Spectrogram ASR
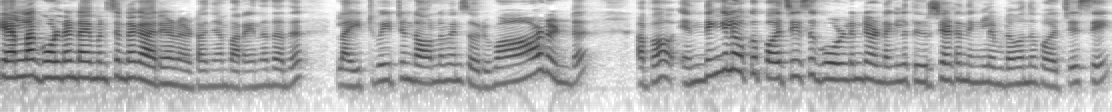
കേരള ഗോൾഡൻ ഡയമണ്ട്സിന്റെ കാര്യമാണ് കേട്ടോ ഞാൻ പറയുന്നത്. അത് ലൈറ്റ് വെയിറ്റ് ആൻഡ് ഓർണമെന്റ്സ് ഒരുപാടുണ്ട്. അപ്പോൾ എന്തെങ്കിലുമൊക്കെ പർച്ചേസ് ഗോൾഡിന്റെ ഉണ്ടെങ്കിൽ തീർച്ചയായിട്ടും നിങ്ങൾ ഇവിടെ വന്ന് പർച്ചേസ് ചെയ്യും.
